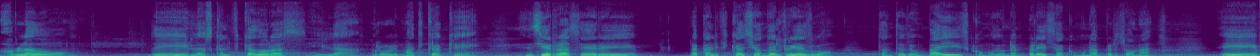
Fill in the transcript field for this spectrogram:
hablado de las calificadoras y la problemática que encierra hacer eh, la calificación del riesgo tanto de un país como de una empresa como una persona, eh,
